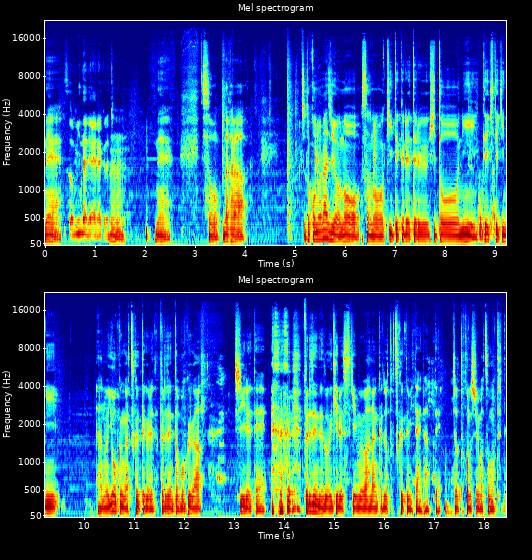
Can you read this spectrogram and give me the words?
ねそう、みんなに会えなくなっえ。ちゃった。うん。ねえ。そう。だから、ちょっとこのラジオの、その、聞いてくれてる人に、定期的に、あの、ようくんが作ってくれたプレゼントを僕が仕入れて、プレゼントできるスキームはなんかちょっと作ってみたいなって、ちょっとこの週末思ってて。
